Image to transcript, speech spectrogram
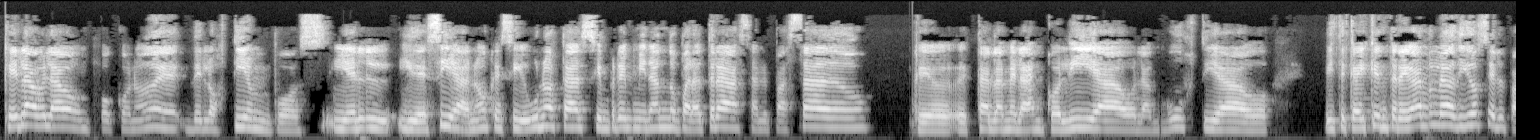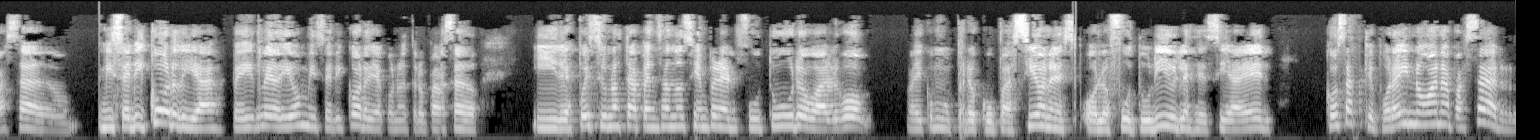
que él hablaba un poco, ¿no? De, de los tiempos, y él, y decía, ¿no? Que si uno está siempre mirando para atrás, al pasado, que está la melancolía o la angustia o Viste que hay que entregarle a Dios el pasado. Misericordia, pedirle a Dios misericordia con nuestro pasado. Y después si uno está pensando siempre en el futuro o algo, hay como preocupaciones o los futuribles, decía él, cosas que por ahí no van a pasar.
